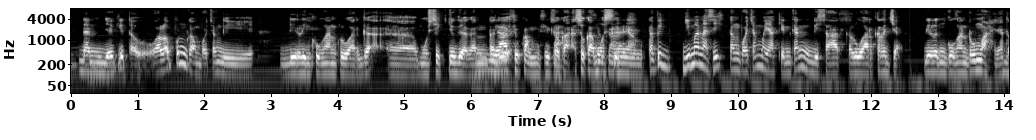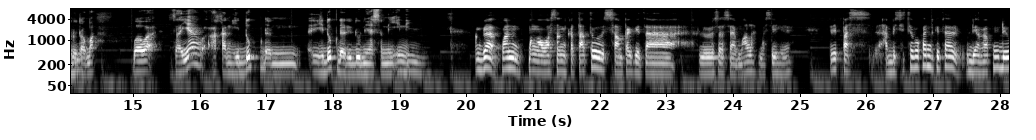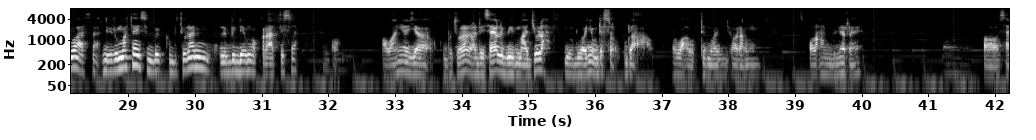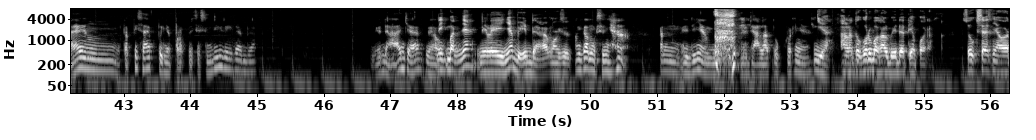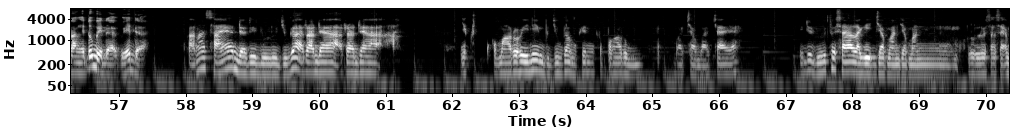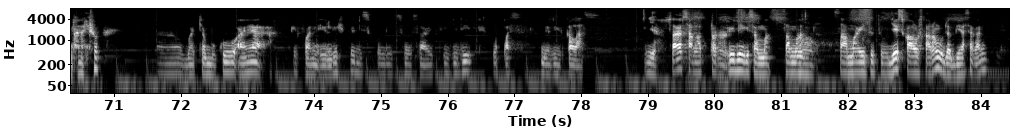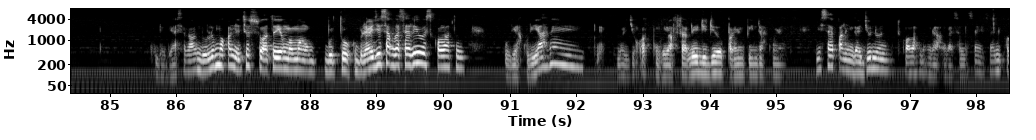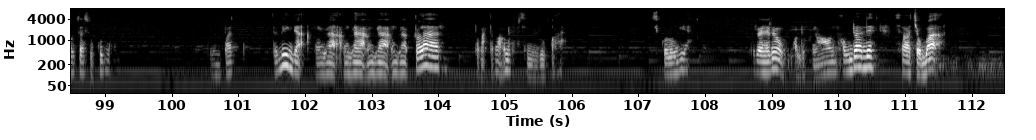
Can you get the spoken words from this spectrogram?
Dan jadi tahu, walaupun Kang Pocong di di lingkungan keluarga eh, musik juga kan tadi ya suka musik suka suka musik. yang Tapi gimana sih Kang Pocong meyakinkan di saat keluar kerja di lingkungan rumah ya Hmm. terutama bahwa saya akan hidup dan hidup dari dunia seni ini. Hmm. Enggak, kan pengawasan ketat tuh sampai kita lulus SMA lah masih ya. Tapi pas habis itu kan kita dianggapnya dewasa. Di rumah tuh kebetulan lebih demokratis lah. Oh, awalnya ya kebetulan adik saya lebih maju lah. Dua-duanya udah udah wah mau orang sekolahan bener ya. Kalau saya yang tapi saya punya profesi sendiri kan bilang. Beda aja. ya. Nikmatnya nilainya beda maksud. enggak maksudnya kan ininya beda alat ukurnya Iya, alat ukur bakal beda tiap orang. Suksesnya orang itu beda-beda. karena saya dari dulu juga rada rada ya kemaruh ini juga mungkin kepengaruh baca-baca ya jadi dulu tuh saya lagi zaman zaman lulus SMA tuh eh, baca buku ayah Ivan Illich tuh di School Society jadi lepas dari kelas Iya. saya sangat ter ini sama sama Wow. sama itu tuh. Jadi kalau sekarang udah biasa kan? Udah biasa kan? Dulu mah kan itu sesuatu yang memang butuh keberanian. Jadi sangat serius sekolah tuh. Kuliah-kuliah. Kuliah berjuang. Oh, kuliah tadi di dia pengen pindah. Pengen. Jadi saya paling gak junun sekolah nggak nggak selesai. Saya di fakultas hukum. Empat. Tapi nggak nggak nggak nggak nggak kelar. Tengah-tengah, aduh sambil lupa. Psikologi ya. Terus akhirnya, aduh naon, Ah, udah deh, saya coba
